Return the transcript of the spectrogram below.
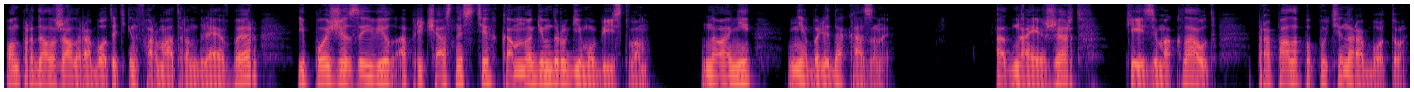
он продолжал работать информатором для ФБР и позже заявил о причастности ко многим другим убийствам, но они не были доказаны. Одна из жертв, Кейзи Маклауд, пропала по пути на работу.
